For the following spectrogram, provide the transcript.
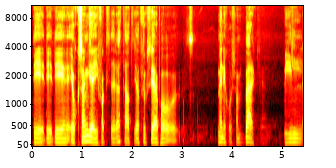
det, det, det är också en grej faktiskt i detta att jag fokuserar på människor som verkligen vill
